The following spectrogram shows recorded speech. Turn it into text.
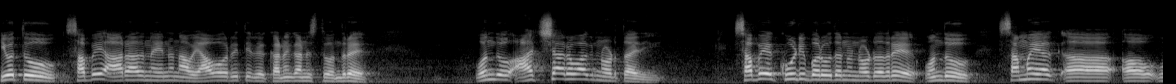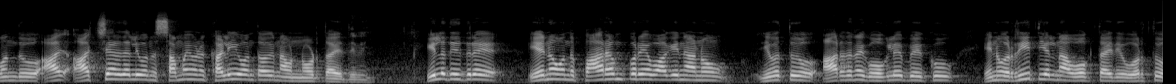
ಇವತ್ತು ಸಭೆ ಆರಾಧನೆಯನ್ನು ನಾವು ಯಾವ ರೀತಿ ಕಣಗಾಣಿಸ್ತು ಅಂದರೆ ಒಂದು ಆಚಾರವಾಗಿ ನೋಡ್ತಾ ಇದ್ದೀವಿ. ಸಭೆ ಕೂಡಿ ಬರುವುದನ್ನು ನೋಡಿದ್ರೆ ಒಂದು ಸಮಯ ಒಂದು ಆಚಾರದಲ್ಲಿ ಒಂದು ಸಮಯವನ್ನು ಕಳೆಯುವಂಥದ್ದು ನಾವು ನೋಡ್ತಾ ಇದ್ದೀವಿ. ಇಲ್ಲದಿದ್ದರೆ ಏನೋ ಒಂದು ಪಾರಂಪರ್ಯವಾಗಿ ನಾನು ಇವತ್ತು ಆರಾಧನೆಗೆ ಹೋಗಲೇಬೇಕು ಎನ್ನುವ ರೀತಿಯಲ್ಲಿ ನಾವು ಹೋಗ್ತಾ ಇದ್ದೀವಿ ಹೊರತು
